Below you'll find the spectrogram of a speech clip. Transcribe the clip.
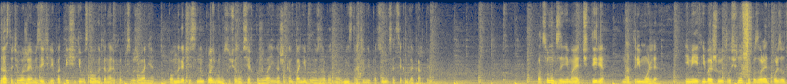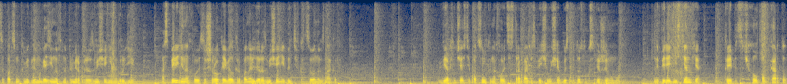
Здравствуйте, уважаемые зрители и подписчики, вы снова на канале Корпус Выживания. По многочисленным просьбам и с учетом всех пожеланий нашей компании был разработан административный подсумок с отсеком для карты. Подсумок занимает 4 на 3 молля. Имеет небольшую толщину, что позволяет пользоваться подсумками для магазинов, например, при размещении на груди. А спереди находится широкая велкропанель для размещения идентификационных знаков. В верхней части подсумка находится стропа, обеспечивающая быстрый доступ к содержимому. На передней стенке крепится чехол под карту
